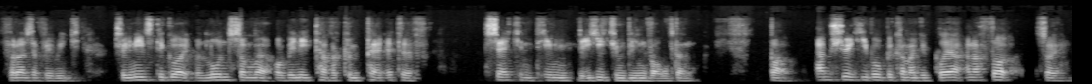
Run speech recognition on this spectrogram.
for us every week. So he needs to go out on loan somewhere, or we need to have a competitive second team that he can be involved in. But I'm sure he will become a good player. And I thought, sorry,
